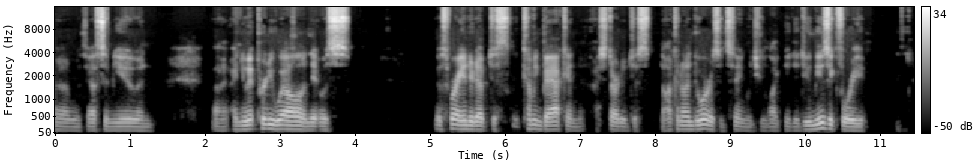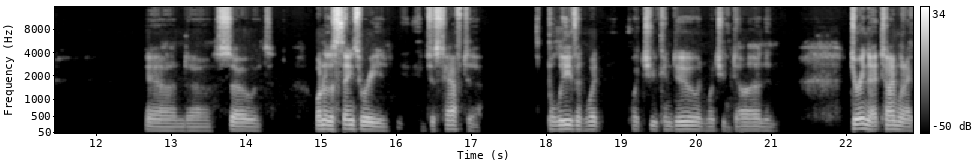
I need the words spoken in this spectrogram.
uh, with SMU, and uh, I knew it pretty well. And it was that's where I ended up just coming back and I started just knocking on doors and saying, Would you like me to do music for you? And uh, so it's one of those things where you just have to believe in what, what you can do and what you've done. And during that time, when I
